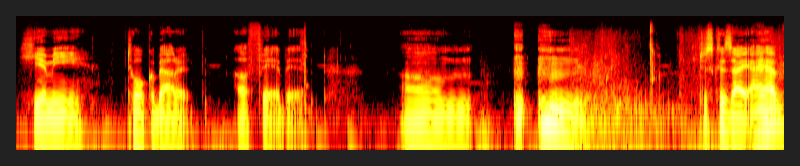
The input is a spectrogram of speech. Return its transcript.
hear me talk about it a fair bit. Um, just because I, I have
